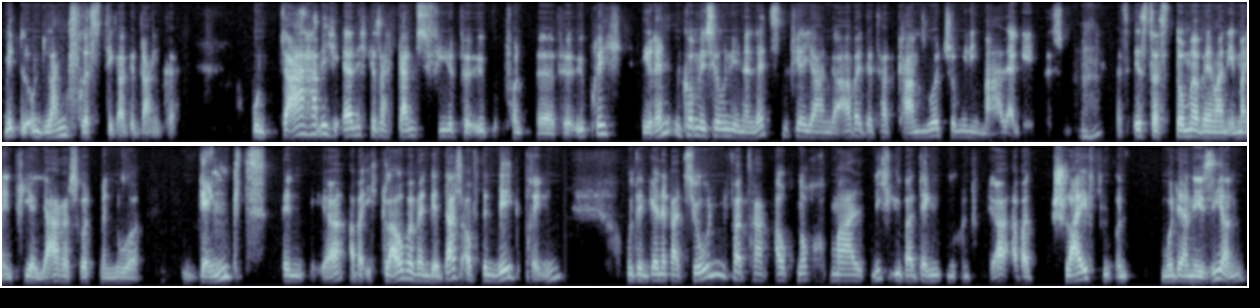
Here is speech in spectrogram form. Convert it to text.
mittel- und langfristiger Gedanke. Und da habe ich ehrlich gesagt ganz viel für, von, äh, für, übrig. Die Rentenkommission, die in den letzten vier Jahren gearbeitet hat, kam nur zu Minimalergebnissen. Mhm. Das ist das Dumme, wenn man immer in vier Jahresrhythmen nur denkt. In, ja, aber ich glaube, wenn wir das auf den Weg bringen und den Generationenvertrag auch noch mal nicht überdenken und ja, aber schleifen und modernisieren,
